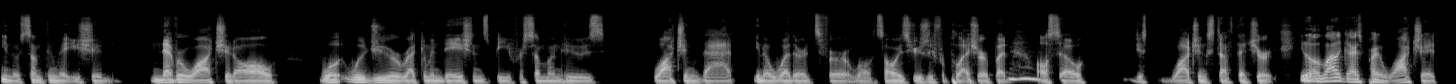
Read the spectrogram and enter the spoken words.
you know, something that you should never watch at all? What would your recommendations be for someone who's watching that, you know, whether it's for, well, it's always usually for pleasure, but mm-hmm. also just watching stuff that you're, you know, a lot of guys probably watch it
